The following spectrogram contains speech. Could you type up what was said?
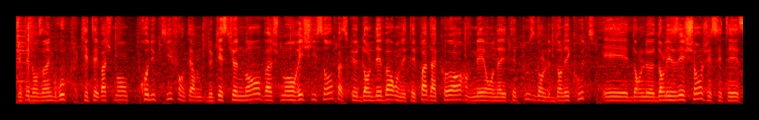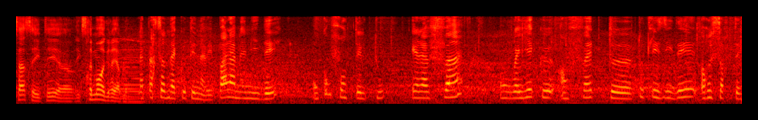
J'étais dans un groupe qui était vachement productif en termes de questionnement, vachement enrichissant parce que dans le débat on n'était pas d'accord mais on a été tous dans l'écoute et dans, le, dans, les échanges et c'était ça, ça a été euh, extrêmement agréable. La personne d'à côté n'avait pas la même idée, on confrontait le tout et à la fin on voyait que en fait euh, toutes les idées ressortaient.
